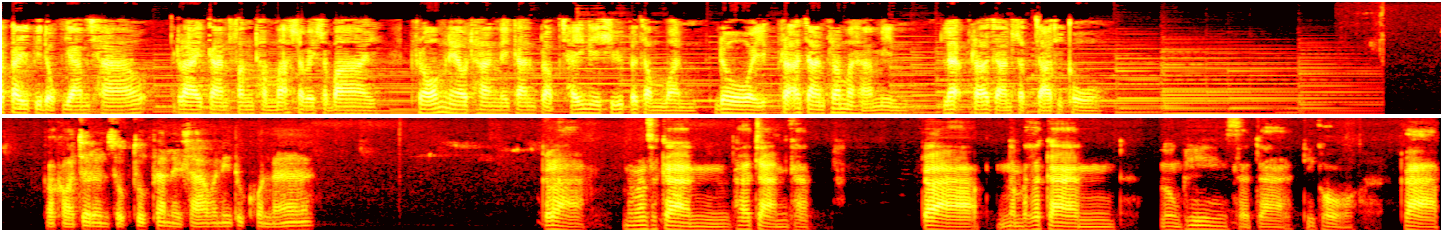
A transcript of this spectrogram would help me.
ระไตรปิฎกยามเช้า รายการฟังธรรมะสบายๆ พร้อมแนวทางในการปรับใช้ในชีวิตประจำวัน โดยพระอาจารย์พระมหามินและพระอาจารย์สัจจาธิโก ก็ขอเจริญสุขทุกท่านในเช้าวันนี้ทุกคนนะ กราบนมัสการพระอาจารย์ครับ กราบนมัสการหลวงพี่สัจจาธิโก กราบ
